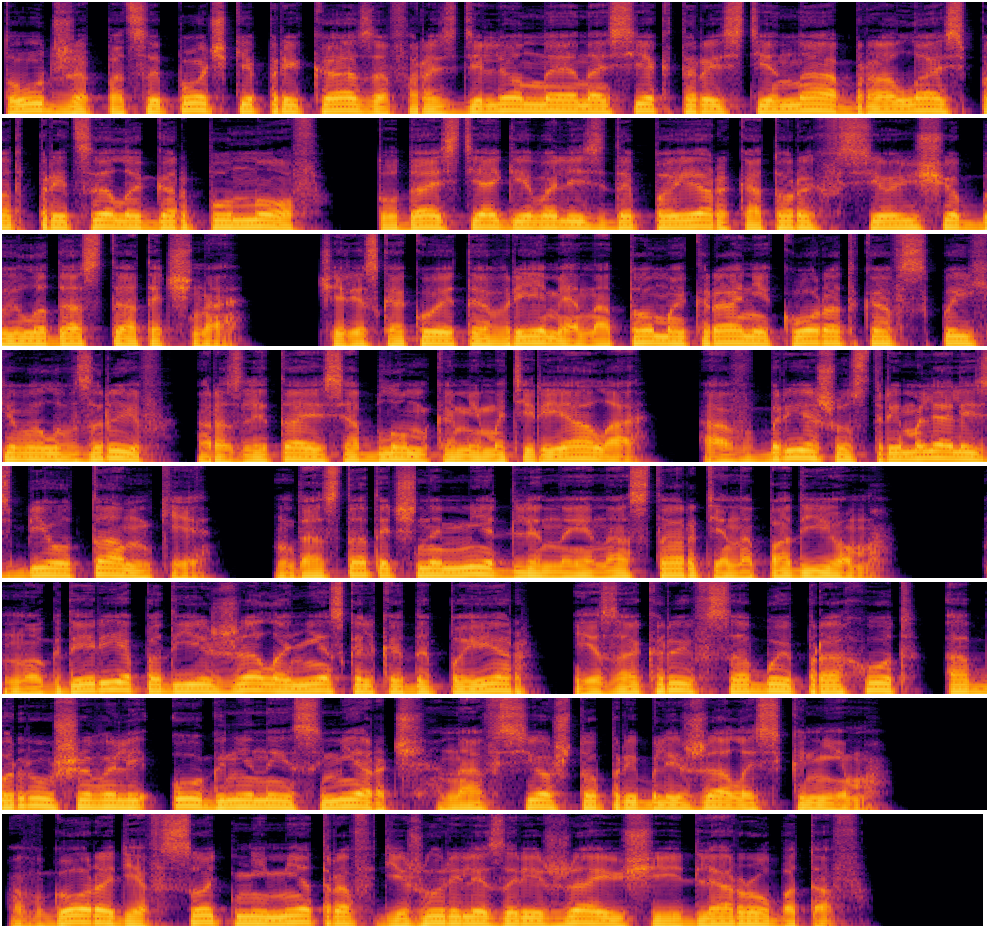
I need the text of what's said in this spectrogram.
Тут же по цепочке приказов, разделенная на секторы стена, бралась под прицелы гарпунов, туда стягивались ДПР, которых все еще было достаточно. Через какое-то время на том экране коротко вспыхивал взрыв, разлетаясь обломками материала, а в брешь устремлялись биотанки, достаточно медленные на старте на подъем. Но к дыре подъезжало несколько ДПР и, закрыв собой проход, обрушивали огненный смерч на все, что приближалось к ним. В городе в сотни метров дежурили заряжающие для роботов.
